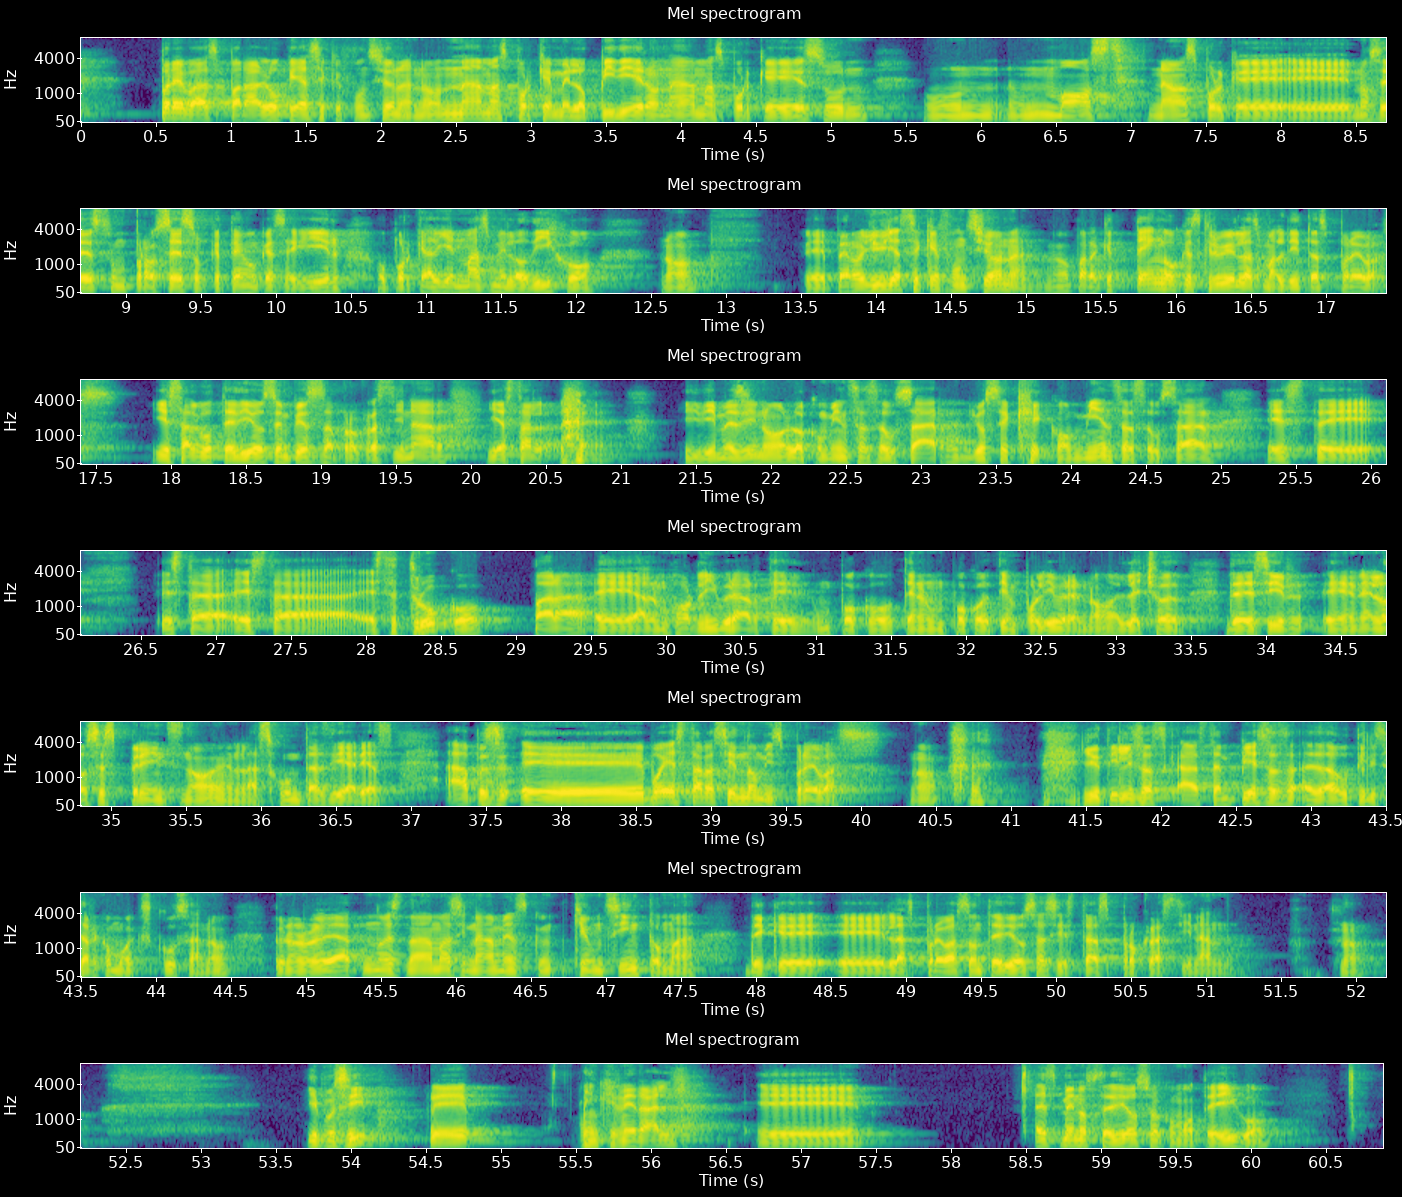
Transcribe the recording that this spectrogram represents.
pruebas para algo que ya sé que funciona, ¿no? Nada más porque me lo pidieron, nada más porque es un, un, un must, nada más porque, eh, no sé, es un proceso que tengo que seguir o porque alguien más me lo dijo, ¿no? Eh, pero yo ya sé que funciona, ¿no? ¿Para qué tengo que escribir las malditas pruebas? Y es algo tedioso, empiezas a procrastinar y hasta... y dime si no, lo comienzas a usar. Yo sé que comienzas a usar este, esta, esta, este truco para eh, a lo mejor librarte un poco, tener un poco de tiempo libre, ¿no? El hecho de decir en, los sprints, ¿no? En las juntas diarias, ah, pues eh, voy a estar haciendo mis pruebas, ¿no? y utilizas, hasta empiezas a, utilizar como excusa, ¿no? Pero en realidad no es nada más y nada menos que un síntoma de que eh, las pruebas son tediosas y estás procrastinando, ¿no? Y pues sí, en general, eh, es menos tedioso, como te digo,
